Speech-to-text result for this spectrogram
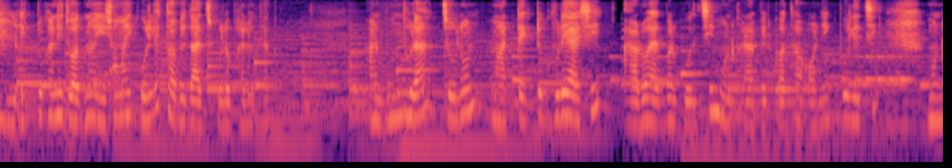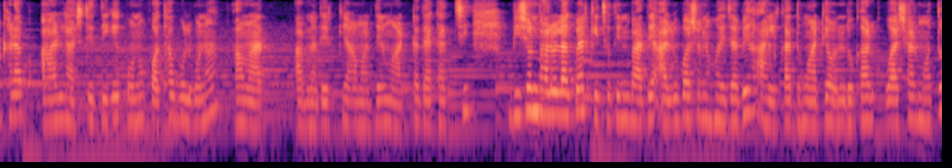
একটুখানি যত্ন এই সময় করলে তবে গাছগুলো ভালো থাকে। আর বন্ধুরা, চলুন মাঠটা একটু ঘুরে আসি। আরও একবার বলছি, মন খারাপের কথা অনেক বলেছি। মন খারাপ আর লাস্টের দিকে কোনো কথা বলব না। আমার আপনাদেরকে আমাদের মাঠটা দেখাচ্ছি। ভীষণ ভালো লাগবে আর কিছুদিন বাদে আলু বসানো হয়ে যাবে। হালকা ধোঁয়াটে অন্ধকার কুয়াশার মতো।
